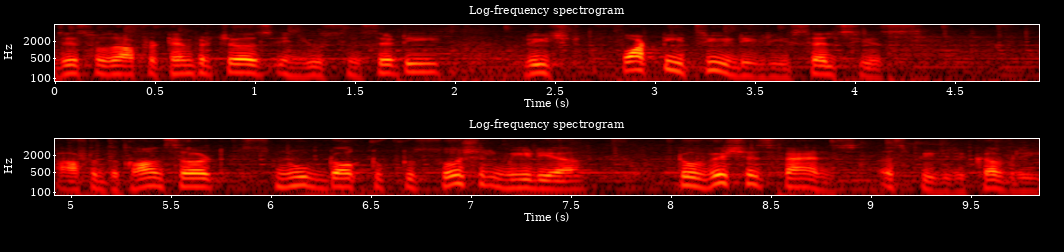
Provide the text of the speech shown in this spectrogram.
This was after temperatures in Houston City reached 43 degrees Celsius. After the concert, Snoop Dogg took to social media to wish his fans a speedy recovery.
